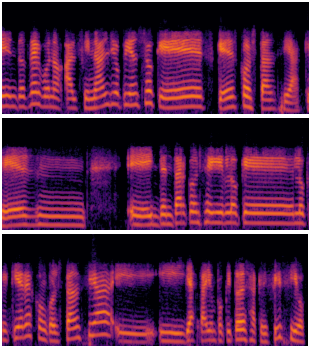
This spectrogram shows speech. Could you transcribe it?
Entonces, bueno, al final yo pienso que es que es constancia, que es mm, eh, intentar conseguir lo que lo que quieres con constancia y, ya está, hay un poquito de sacrificio.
